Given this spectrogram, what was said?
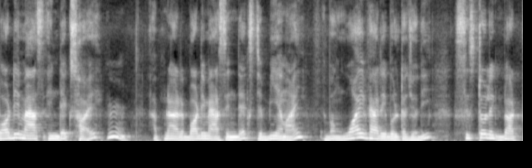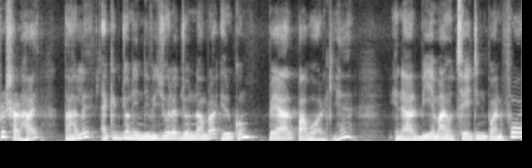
বডি ম্যাস ইন্ডেক্স হয়, হুম আপনার বডি ম্যাস ইন্ডেক্স যে বিএমআই এবং ওয়াই ভ্যারিয়েবলটা যদি সিস্টোলিক ব্লাড প্রেশার হয়, তাহলে এক একজন ইন্ডিভিজুয়ালের জন্য আমরা এরকম পেয়ার পাবো আর কি হ্যাঁ? এনার বিএমআই হচ্ছে এইটিন পয়েন্ট ফোর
